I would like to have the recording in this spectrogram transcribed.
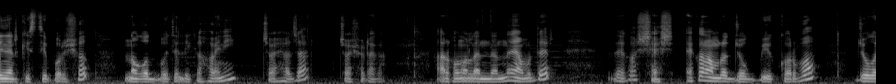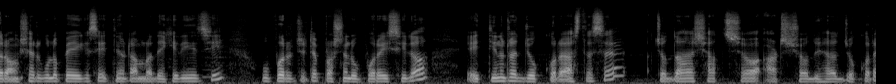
ঋণের কিস্তি পরিশোধ, নগদ বইতে লেখা হয়নি, ছয় হাজার ছয়শো টাকা। আর কোনো লেনদেন নেই আমাদের, দেখো শেষ। এখন আমরা যোগ বিয়োগ করব। যোগের অংশেরগুলো পেয়ে গেছে, এই তিনটা আমরা দেখে দিয়েছি। উপরের যেটা প্রশ্নের উপরেই ছিল, এই তিনটা যোগ করে আসতেছে চোদ্দ হাজার সাতশো, আটশো, দুই হাজার যোগ করে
